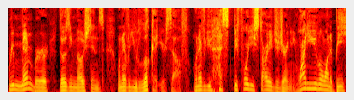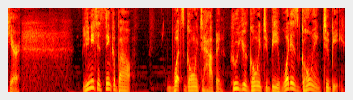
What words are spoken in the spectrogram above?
Remember those emotions whenever you look at yourself, whenever you has, before you started your journey. Why do you even want to be here? You need to think about what's going to happen, who you're going to be, what is going to be.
